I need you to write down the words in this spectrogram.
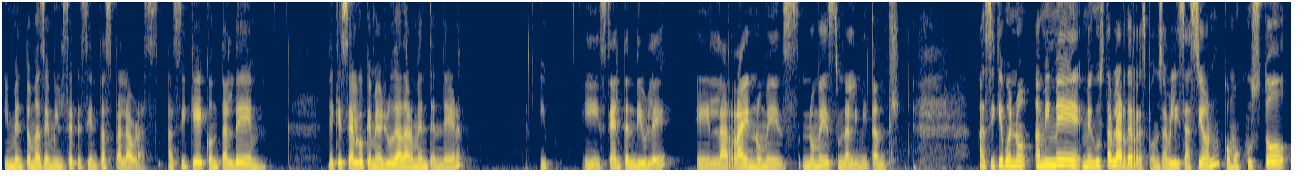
inventó más de 1700 palabras. Así que con tal de, de que sea algo que me ayude a darme a entender y, y sea entendible, eh, la RAE no me, es, no me es una limitante. Así que bueno, a mí me, gusta hablar de responsabilización como justo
